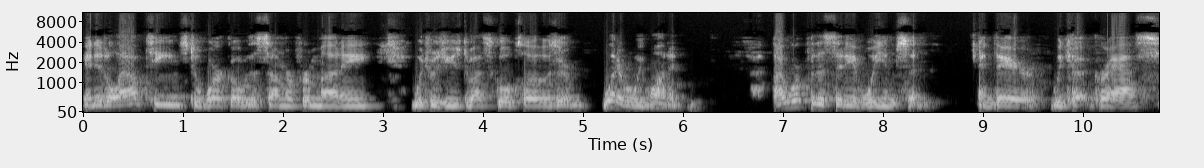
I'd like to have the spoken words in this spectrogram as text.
and it allowed teens to work over the summer for money, which was used to buy school clothes or whatever we wanted. I worked for the city of Williamson, and there we cut grass,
